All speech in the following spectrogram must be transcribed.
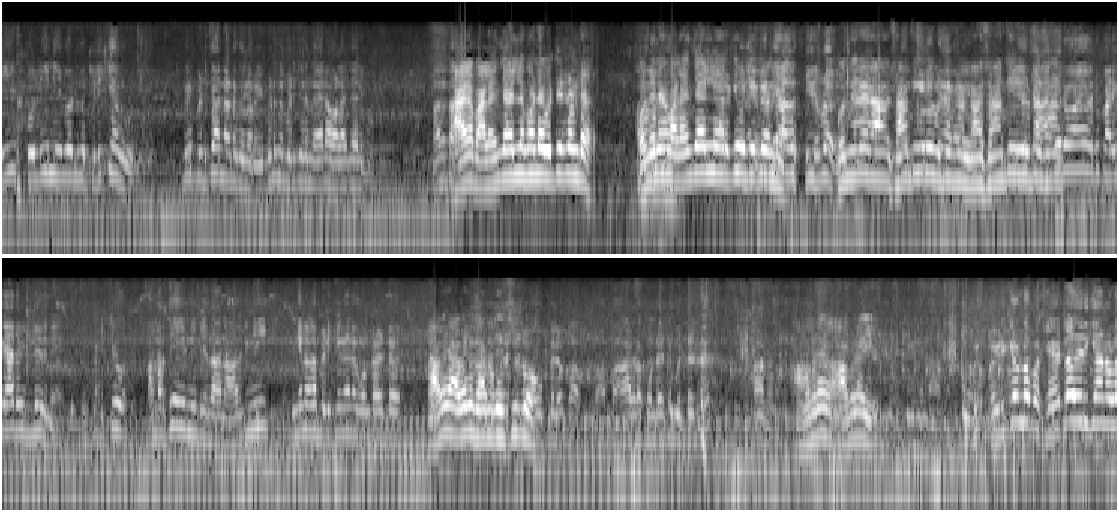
ഈ പുലിനെ ഇവിടുന്ന് പിടിക്കാൻ കൂടി. ഇവർ പിടിച്ചാൽ ഇവിടുന്ന് പിടിച്ചിട്ട് നേരെ പോകും. ആരെ കൊണ്ട് വിട്ടിട്ടുണ്ട്? ഒന്നിനെ വളയഞ്ചാലിനെ ഇറക്കി വിട്ടിട്ടുണ്ട്. ഒന്നിനെ ശാന്തിഗിരി വിട്ടിട്ടുണ്ട്. ആ സാധ്യമായ ഒരു പരിഹാരം ഇല്ല ഇതിനെ. പിടിച്ചു അമർത്തി ചെയ്യുന്നില്ല സാധനം. അതിന് ഇങ്ങനെയുള്ള പിടിക്കുന്നതിനെ കൊണ്ടുപോയിട്ട് അവർ അവരെ സംരക്ഷിച്ചു വകുപ്പിൽ അവിടെ കൊണ്ടുപോയിട്ട് വിട്ടിട്ട് അവിടെ അവിടെ പിടിക്കണ്ടപ്പോ കേട്ടാതിരിക്കാനുള്ള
